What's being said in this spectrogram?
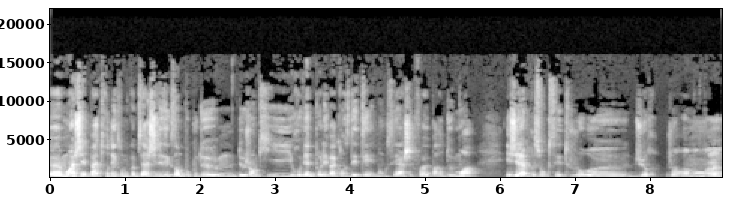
Euh, moi, j'ai pas trop d'exemples comme ça. J'ai des exemples beaucoup de, de gens qui reviennent pour les vacances d'été, donc c'est à chaque fois par deux mois. Et j'ai l'impression que c'est toujours euh, dur. Genre vraiment. euh, Ouais.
